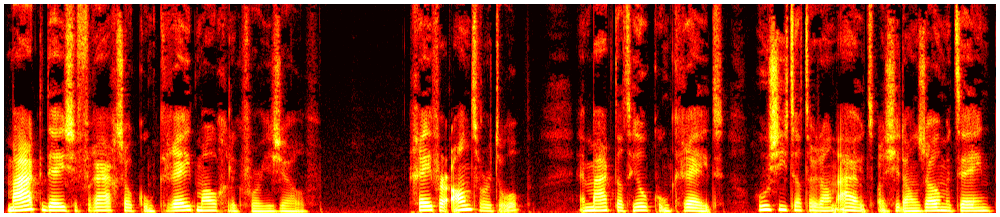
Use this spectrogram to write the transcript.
Maak deze vraag zo concreet mogelijk voor jezelf. Geef er antwoord op en maak dat heel concreet. Hoe ziet dat er dan uit als je dan zo meteen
